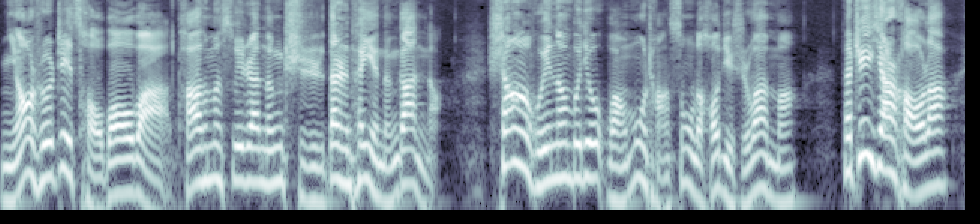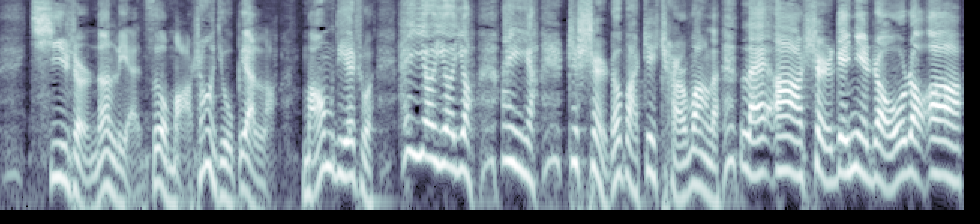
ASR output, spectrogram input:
你要说这草包吧，他他妈虽然能吃，但是他也能干呐。上回那不就往牧场送了好几十万吗？那这下好了，七婶那脸色马上就变了，忙不迭说：“哎呦呦呦，哎呀，这婶儿都把这茬忘了。来啊，婶儿给你揉揉啊，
